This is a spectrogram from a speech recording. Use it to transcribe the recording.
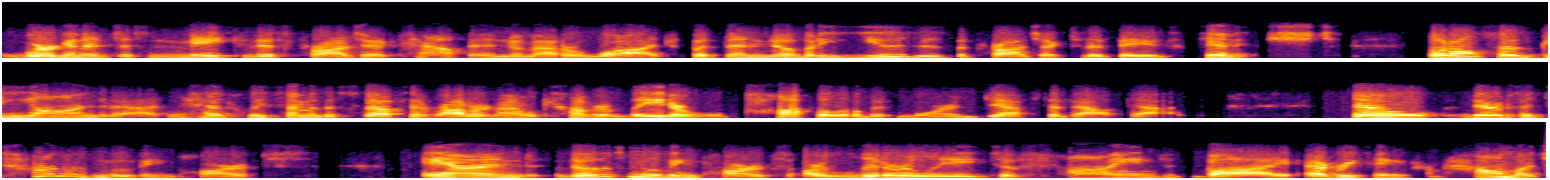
we're going to just make this project happen no matter what, but then nobody uses the project that they've finished but also beyond that. And hopefully, some of the stuff that Robert and I will cover later will talk a little bit more in depth about that. So, there's a ton of moving parts, and those moving parts are literally defined by everything from how much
